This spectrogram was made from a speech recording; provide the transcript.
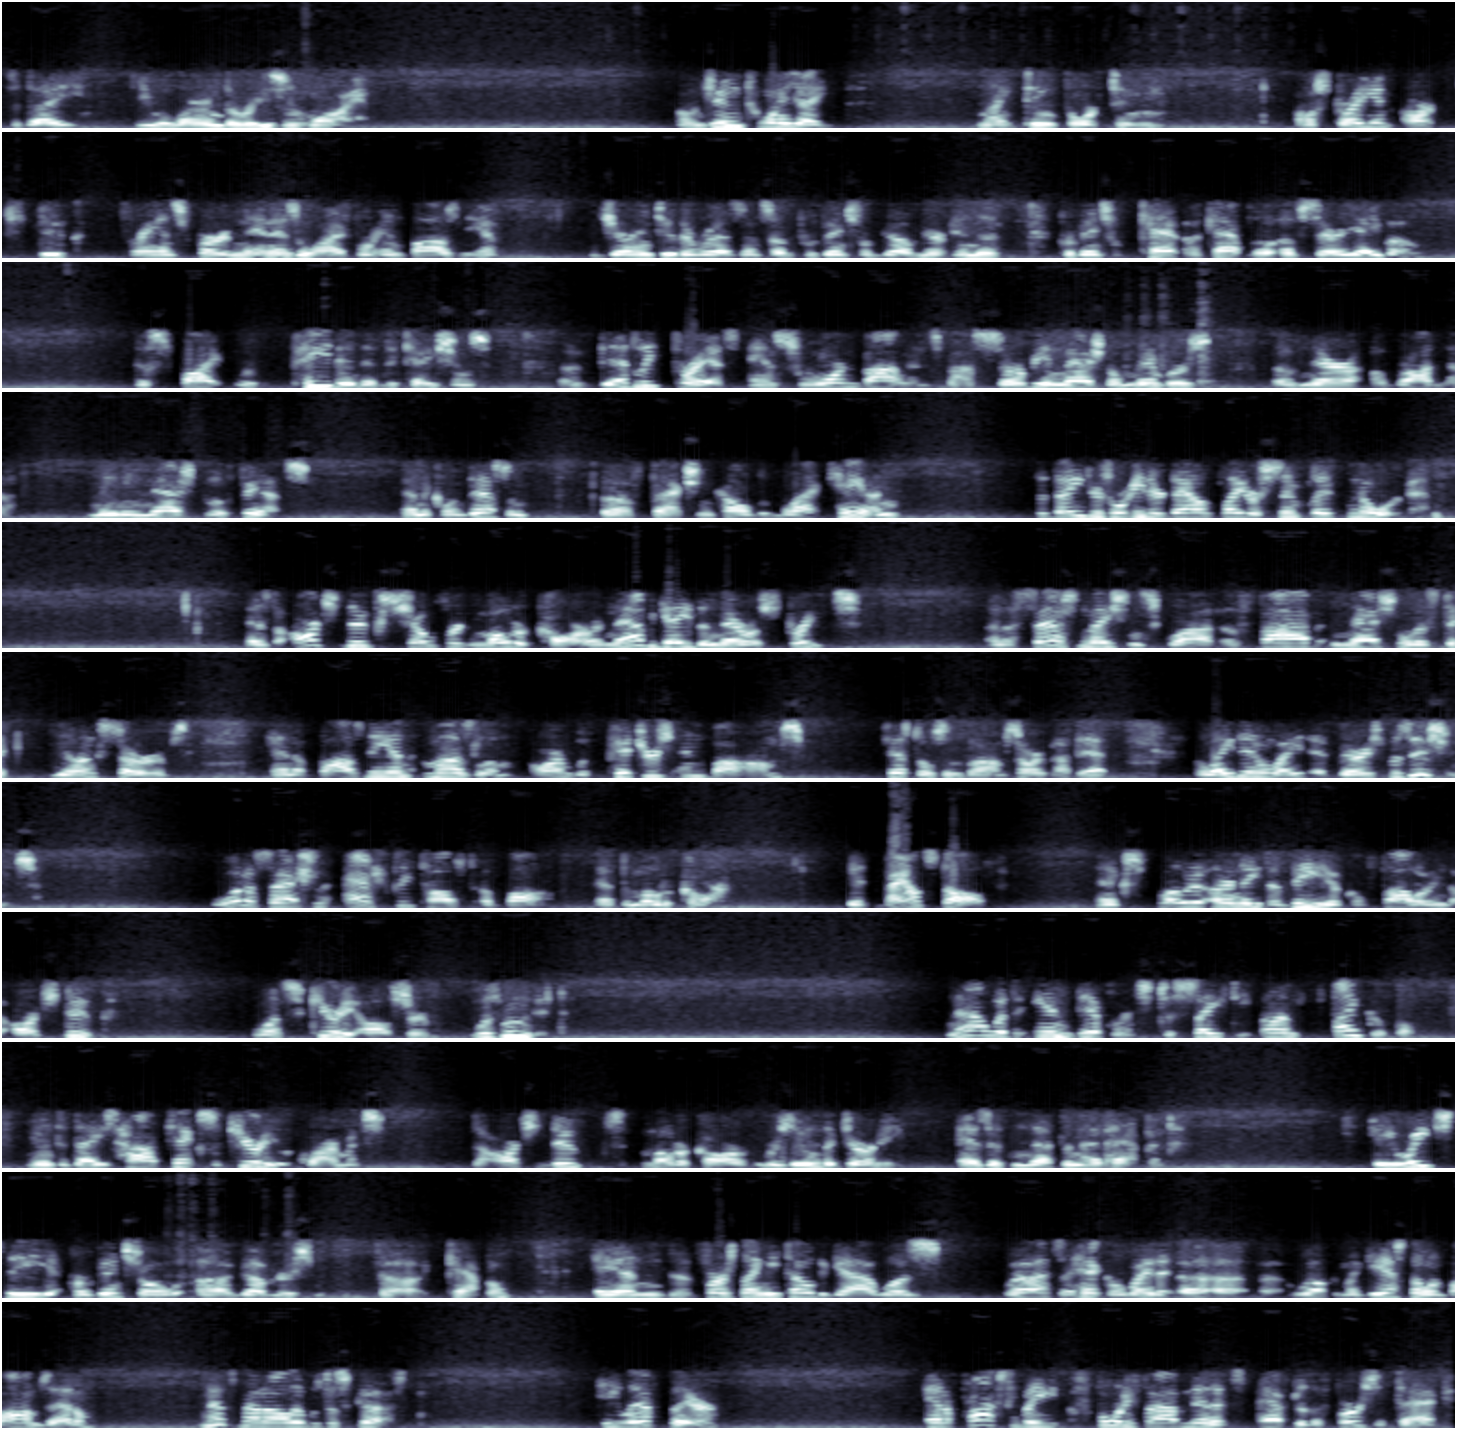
Today, you will learn the reason why. On June 28, 1914, Australian Archduke Franz Ferdinand and his wife were in Bosnia, journeying to the residence of the provincial governor in the provincial cap- uh, capital of Sarajevo. Despite repeated indications of deadly threats and sworn violence by Serbian national members of Nera Obradna, meaning national defense, and the clandestine uh, faction called the Black Hand, the dangers were either downplayed or simply ignored. As the Archduke's chauffeured motor car navigated the narrow streets, an assassination squad of five nationalistic young Serbs and a Bosnian Muslim armed with pitchers and bombs, pistols and bombs, sorry about that, laid in wait at various positions. One assassin actually tossed a bomb at the motor car. It bounced off and exploded underneath a vehicle following the Archduke. One security officer was wounded. Now, with the indifference to safety unthinkable in today's high tech security requirements, the Archduke's motor car resumed the journey as if nothing had happened. He reached the provincial uh, governor's uh, capital, and the first thing he told the guy was, Well, that's a heck of a way to uh, uh, welcome a guest throwing bombs at him. And that's about all that was discussed. He left there, and approximately 45 minutes after the first attack,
